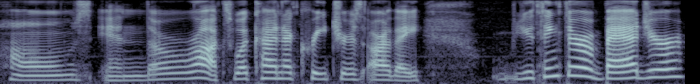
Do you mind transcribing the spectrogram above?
homes in the rocks. What kind of creatures are they? You think they're a badger?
